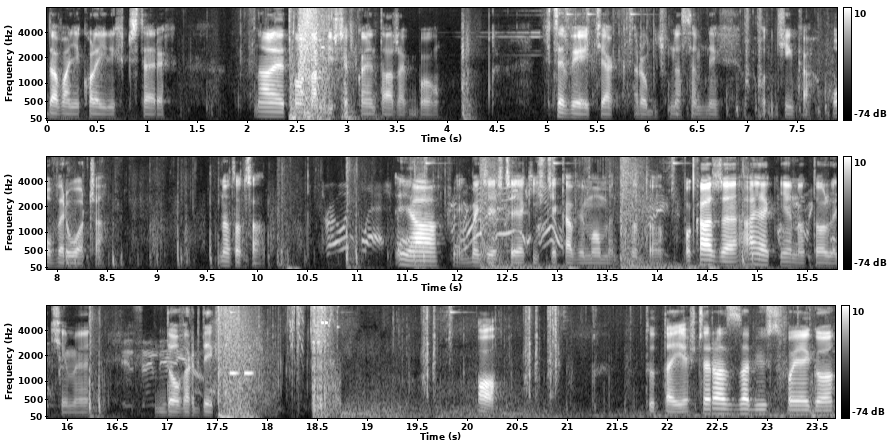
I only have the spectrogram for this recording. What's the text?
dawanie kolejnych czterech. No ale to napiszcie w komentarzach, bo chcę wiedzieć jak robić w następnych odcinkach Overwatcha. No to co? Ja, jak będzie jeszcze jakiś ciekawy moment, no to pokażę, a jak nie, no to lecimy do werdyktu. O! Tutaj jeszcze raz zabił swojego.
